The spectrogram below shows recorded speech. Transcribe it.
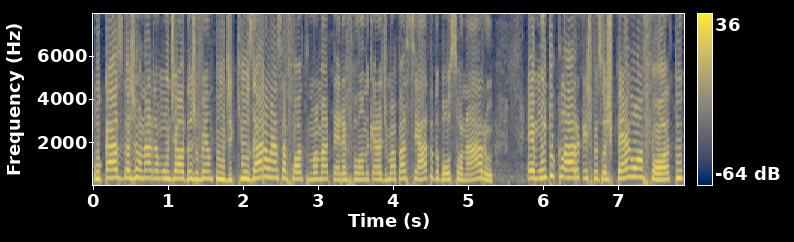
O caso da Jornada Mundial da Juventude, que usaram essa foto numa matéria falando que era de uma passeata do Bolsonaro, é muito claro que as pessoas pegam a foto,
